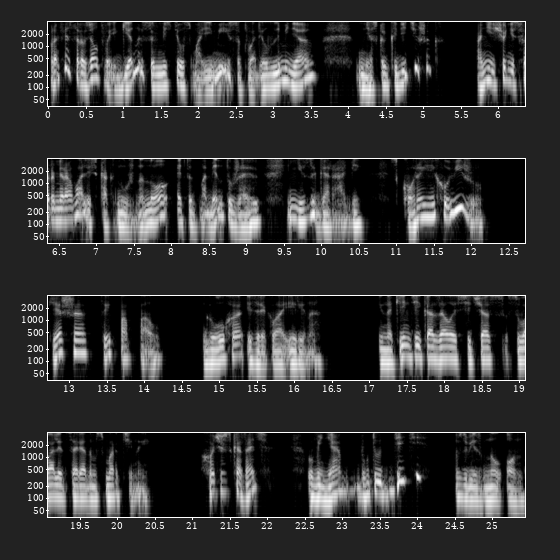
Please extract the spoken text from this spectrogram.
Профессор взял твои гены, совместил с моими и сотворил для меня несколько детишек. Они еще не сформировались как нужно, но этот момент уже не за горами. Скоро я их увижу. «Кеша, ты попал», — глухо изрекла Ирина. Иннокентий, казалось, сейчас свалится рядом с Мартиной. «Хочешь сказать, у меня будут дети?» — взвизгнул он.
